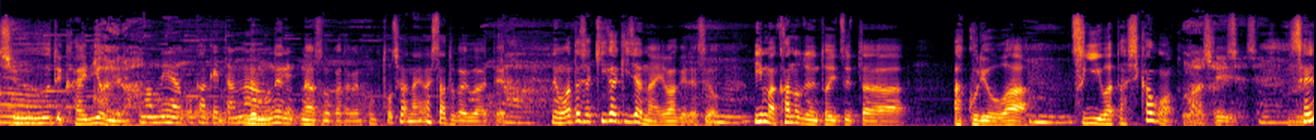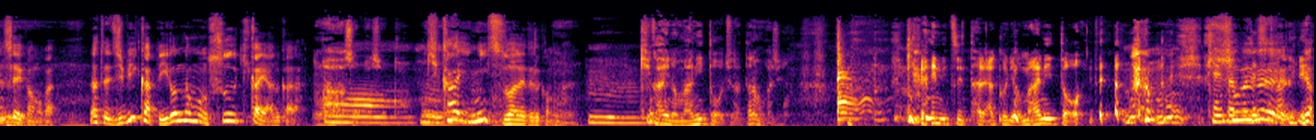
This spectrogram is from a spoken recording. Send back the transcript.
シューって帰りよん。ねん。まあ迷惑かけたなでもねナースの方が「本当お世話になりました」とか言われて。でも私は気が気じゃないわけですよ、今彼女に取り付いた悪霊は、次私かも。わか先生かもだって耳鼻科っていろんなもの吸う機械あるから、ああそうかそうか。機械に吸われてるかも、機械のマニトーってなったな昔。機械についた悪霊マニトー。検それ索ですねでいや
